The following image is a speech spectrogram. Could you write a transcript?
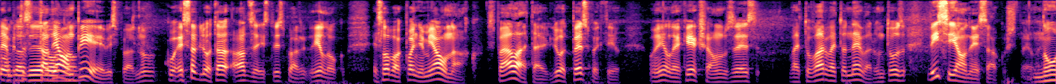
Nē, tas ir ir, tāds un- jauns un- pieeja vispār. Nu, ko es arī ļoti atzīstu, vispār ielauku. Es labāk paņemu jaunāku spēlētāju, ļoti perspektīvu, un ielieku iekšā un uzreiz. Vai tu vari, vai tu nevari. Un to uz- visi jaunie sākuši spēlēt. Nu,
